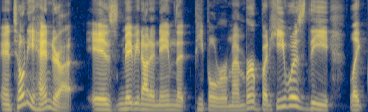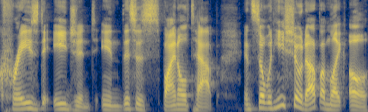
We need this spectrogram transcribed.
and Tony Hendra is maybe not a name that people remember, but he was the like crazed agent in This Is Spinal Tap. And so when he showed up, I'm like, oh,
